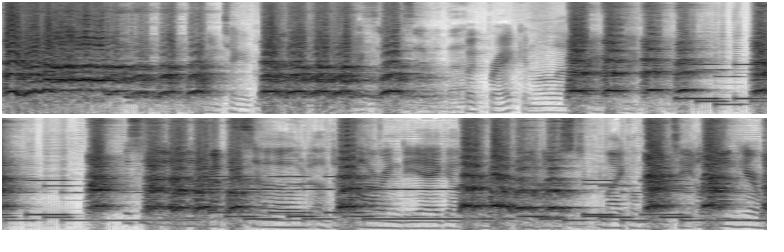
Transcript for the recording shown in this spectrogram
We're going to take a quick That's all I say about that. quick break and we'll uh, be right back. This is another episode of Deflowering Diego. I'm your host Michael Monty, along here with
